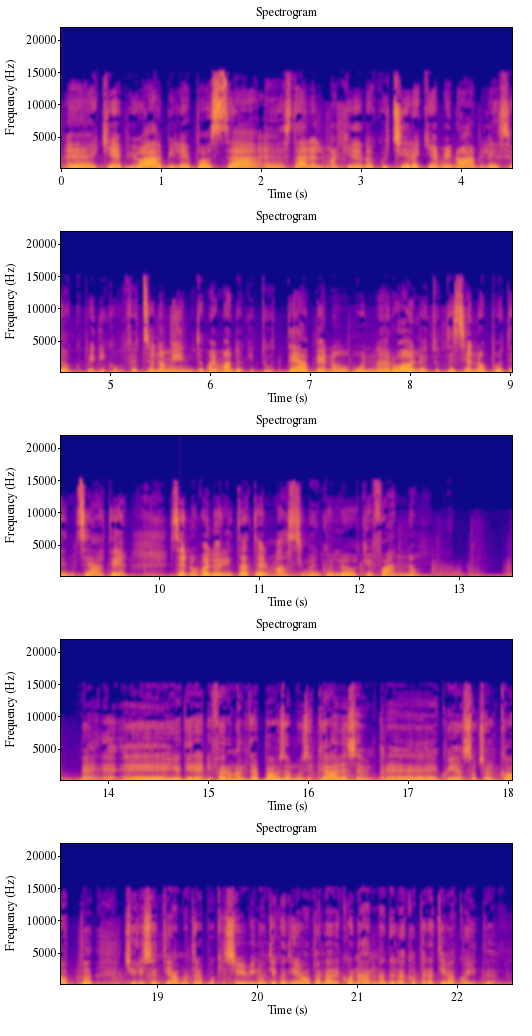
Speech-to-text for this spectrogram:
eh, chi è più abile possa eh, stare alle macchine da cucire, chi è meno abile si occupi di confezionamento, ma in modo che tutte abbiano un ruolo e tutte siano potenziate, siano valorizzate al massimo in quello che fanno. Bene, eh, io direi di fare un'altra pausa musicale sempre qui a Social Coop. Ci risentiamo tra pochissimi minuti e continuiamo a parlare con Anna della cooperativa Quid.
